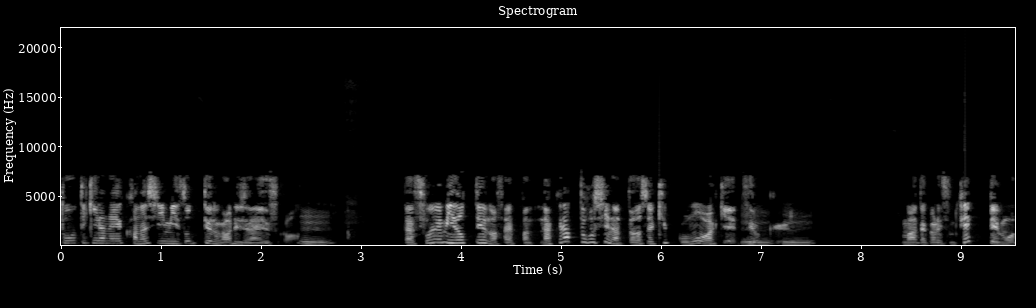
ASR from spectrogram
倒的なね、悲しい溝っていうのがあるじゃないですか。だうん。からそういう溝っていうのはさ、やっぱなくなってほしいなって私は結構思うわけ、強く。うんまあだからそのペッペも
